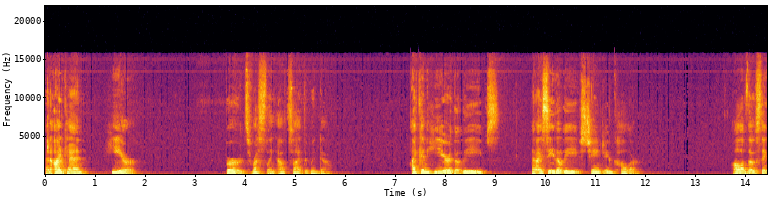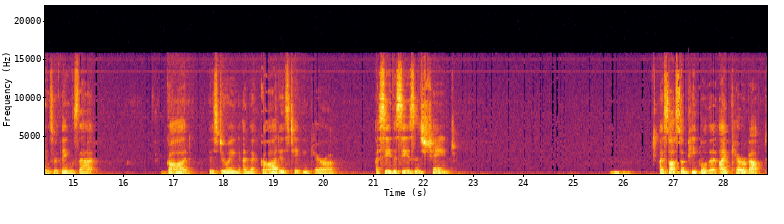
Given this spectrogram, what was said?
and I can hear birds rustling outside the window. I can hear the leaves and I see the leaves changing color. All of those things are things that God is doing and that God is taking care of. I see the seasons change. Hmm. I saw some people that I care about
